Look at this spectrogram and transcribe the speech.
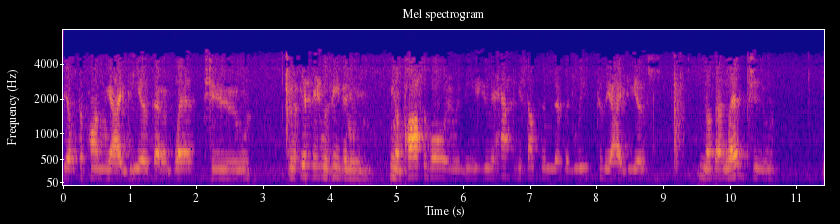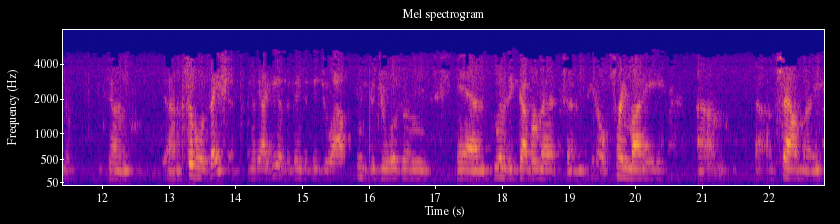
built upon the ideas that have led to, you know, if it was even you know, possible. It would be it would have to be something that would lead to the ideas, you know, that led to, you know, um, um, civilization. You know, the ideas of individual individualism and limited government and you know free money, um, uh, sound money.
